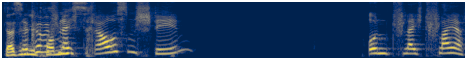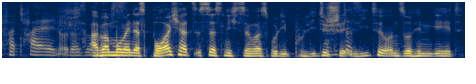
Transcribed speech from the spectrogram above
da Da sind die können wir Promis. vielleicht draußen stehen und vielleicht Flyer verteilen oder so. Aber Moment, das Borchardt, ist das nicht sowas, wo die politische? Elite und so hingeht?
